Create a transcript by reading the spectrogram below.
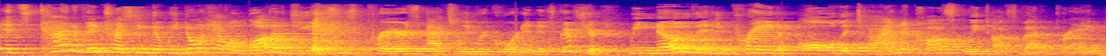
It's kind of interesting that we don't have a lot of Jesus' prayers actually recorded in Scripture. We know that he prayed all the time. It constantly talks about him praying.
